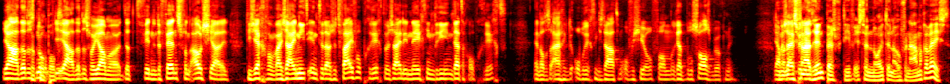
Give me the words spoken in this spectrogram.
ja, dat is gekoppeld? Nog, ja, dat is wel jammer. Dat vinden de fans van Austria. Die zeggen van wij zijn niet in 2005 opgericht, we zijn in 1933 opgericht. En dat is eigenlijk de oprichtingsdatum officieel van Red Bull Salzburg nu. Ja, maar, maar vanuit hun perspectief is er nooit een overname geweest.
